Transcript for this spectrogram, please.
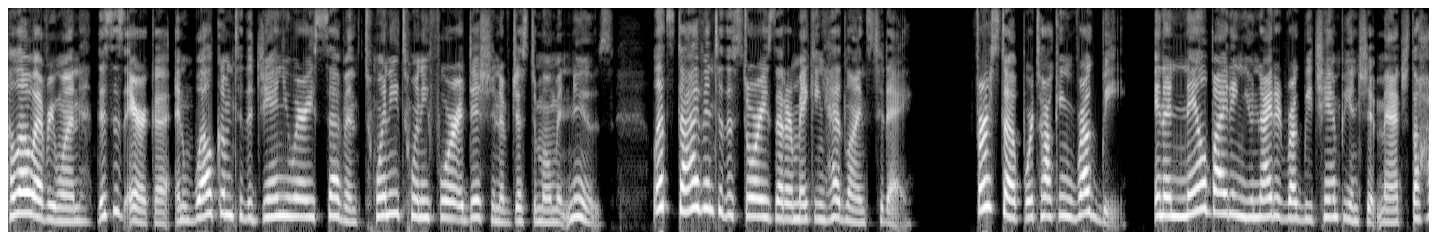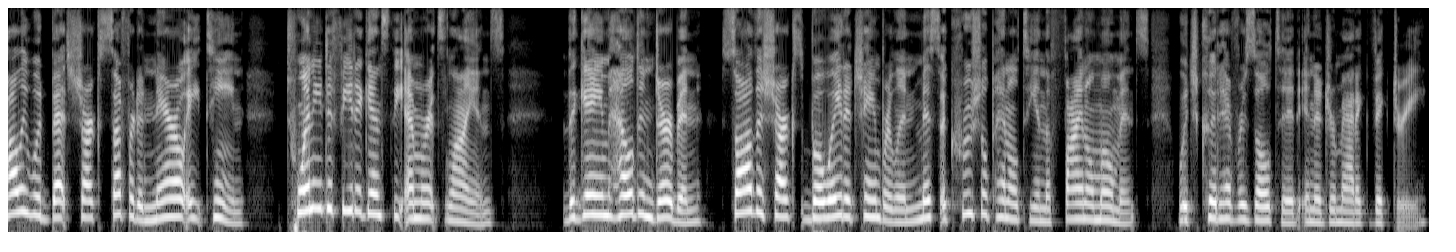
Hello, everyone. This is Erica, and welcome to the January 7th, 2024 edition of Just a Moment News. Let's dive into the stories that are making headlines today. First up, we're talking rugby. In a nail biting United Rugby Championship match, the Hollywood Bet Sharks suffered a narrow 18 20 defeat against the Emirates Lions. The game, held in Durban, saw the Sharks' Boeta Chamberlain miss a crucial penalty in the final moments, which could have resulted in a dramatic victory.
